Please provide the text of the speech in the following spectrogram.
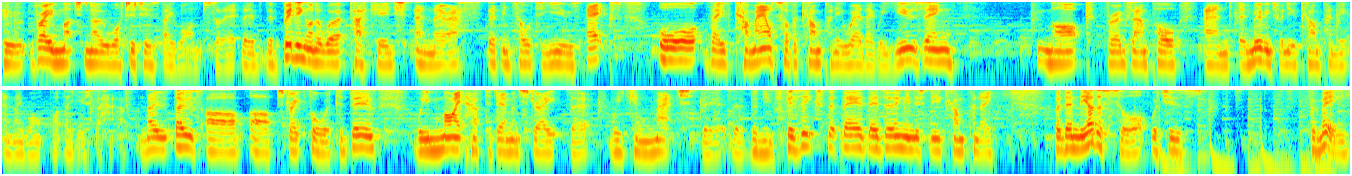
who very much know what it is they want. So they're, they're, bidding on a work package and they're asked, they've been told to use X, or they've come out of a company where they were using Marc, for example, and they're moving to a new company and they want what they used to have. those are, are straightforward to do. We might have to demonstrate that we can match the, the, the new physics that they're, they're doing in this new company. But then the other sort, which is for me,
